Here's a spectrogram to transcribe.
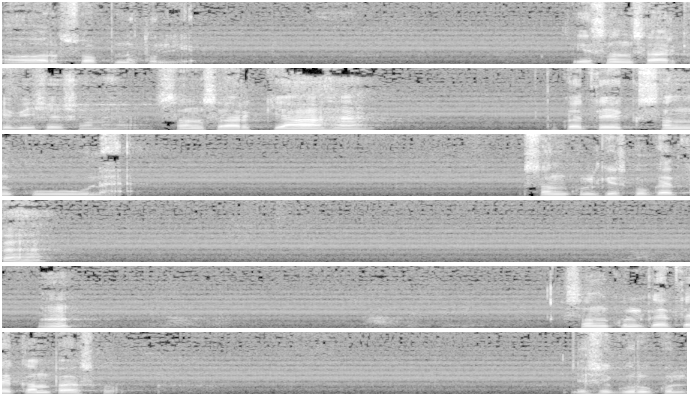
और स्वप्न तुल्य ये संसार के विशेषण है। संसार क्या है? तो कहते एक संकुल है। संकुल किसको कहते हैं? हम्म? संकुल कहते हैं कंपास को। जैसे गुरुकुल,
